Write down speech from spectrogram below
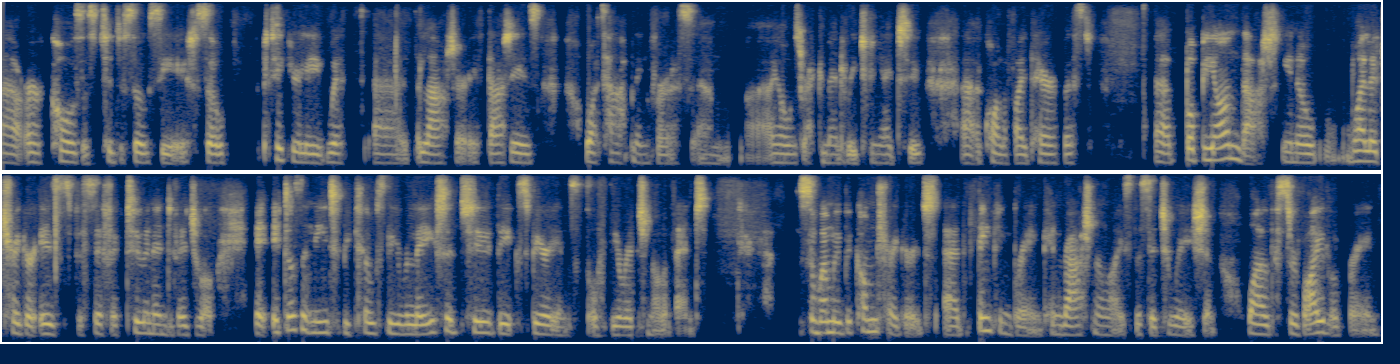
uh, or cause us to dissociate. So, particularly with uh, the latter, if that is what's happening for us, um, I always recommend reaching out to uh, a qualified therapist. Uh, but beyond that, you know, while a trigger is specific to an individual, it, it doesn't need to be closely related to the experience of the original event. So when we become triggered, uh, the thinking brain can rationalize the situation, while the survival brain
